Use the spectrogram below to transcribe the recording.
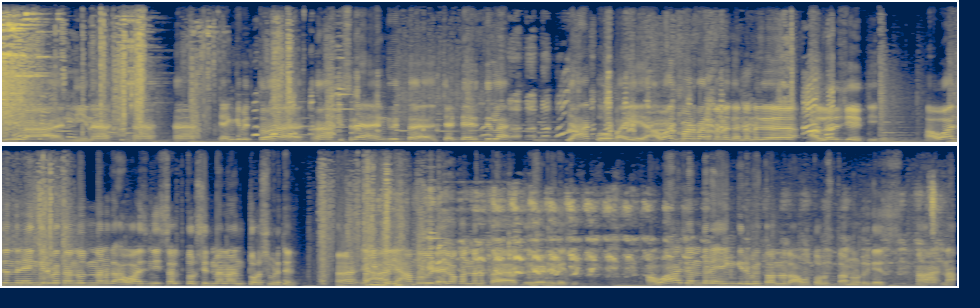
ಜೀವ ನೀನ ಹಾ ಹಾ ಹೆಂಗ್ ಬಿತ್ತು ಹಾ ಬಿಸ್ರೆ ಹೆಂಗ್ ಬಿತ್ತ ಚಡ್ಡಿ ಇರ್ತಿಲ್ಲ ಯಾಕೋ ಬಾಯಿ ಅವಾಜ್ ಮಾಡಬಾರ್ದು ನನಗೆ ನನಗೆ ಅಲರ್ಜಿ ಐತಿ ಅವಾಜ್ ಅಂದ್ರೆ ಹೆಂಗಿರ್ಬೇಕು ಅನ್ನೋದು ನನಗೆ ಅವಾಜ್ ನೀ ಸ್ವಲ್ಪ ತೋರಿಸಿದ್ಮೇಲೆ ನಂಗೆ ತೋರಿಸ್ಬಿಡ್ತೇನೆ ಯಾವ ಮೂವಿ ಡೈಲಾಗ್ ಅಂತ ನನಗೆ ಹೇಳ್ರಿ ಗೈತಿ ಅವಾಜ್ ಅಂದ್ರೆ ಹೆಂಗಿರ್ಬೇಕು ಅನ್ನೋದು ಅವು ತೋರಿಸ್ತಾನ ನೋಡ್ರಿ ಗೈಸ್. ಹಾ ನಾ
